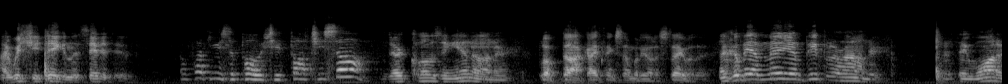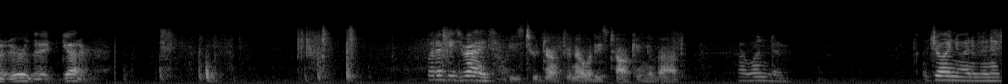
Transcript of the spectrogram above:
I wish she'd taken the sedative. Well, what do you suppose she thought she saw? They're closing in on her. Look, Doc, I think somebody ought to stay with her. There could be a million people around her. But if they wanted her, they'd get her. What if he's right? He's too drunk to know what he's talking about. I wonder. I'll join you in a minute.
